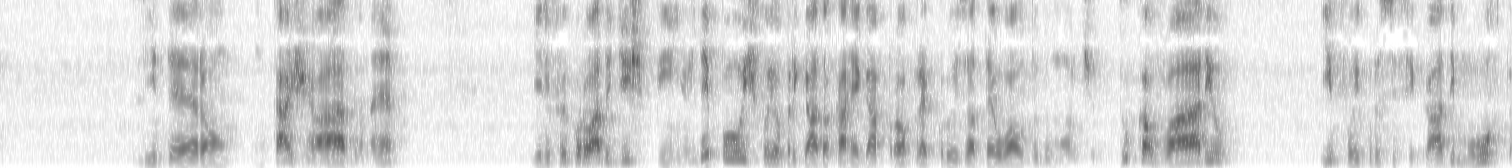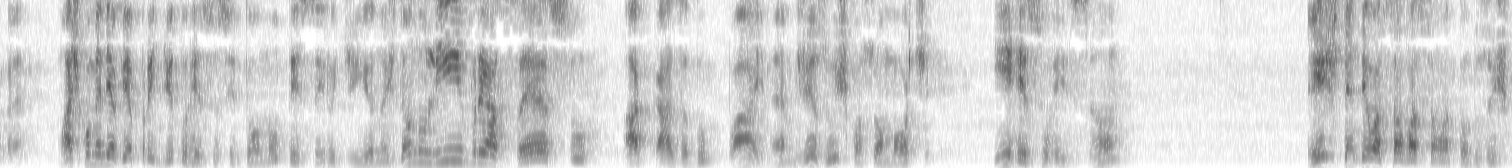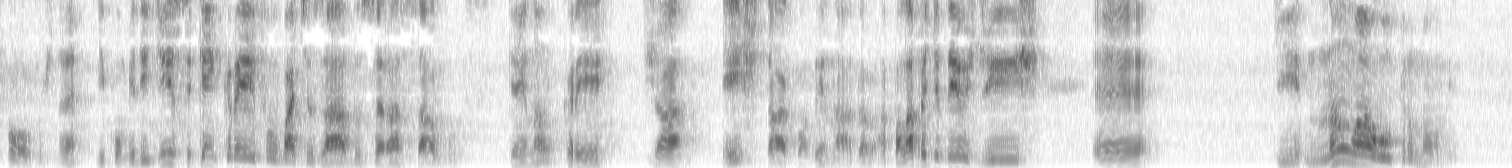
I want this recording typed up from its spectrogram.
lhe deram um cajado, né? Ele foi coroado de espinhos. Depois foi obrigado a carregar a própria cruz até o alto do monte do Calvário e foi crucificado e morto, né? Mas como ele havia predito, ressuscitou no terceiro dia, nos dando livre acesso à casa do Pai, né? Jesus com sua morte e ressurreição estendeu a salvação a todos os povos, né? E como ele disse, quem crê e for batizado será salvo. Quem não crê já está condenado. A palavra de Deus diz é, que não há outro nome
